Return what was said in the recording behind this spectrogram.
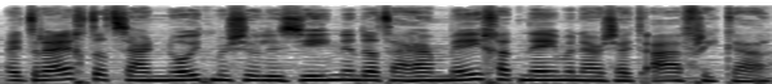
Hij dreigt dat ze haar nooit meer zullen zien en dat hij haar mee gaat nemen naar Zuid-Afrika.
